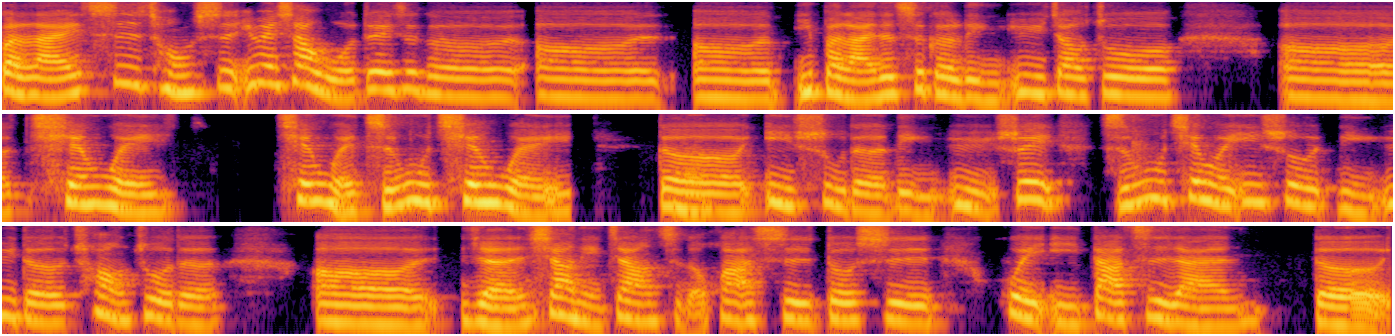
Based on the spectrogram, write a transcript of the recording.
本来是从事，因为像我对这个呃呃，你本来的这个领域叫做呃纤维纤维植物纤维的艺术的领域，嗯、所以植物纤维艺术领域的创作的呃人，像你这样子的话，是都是会以大自然的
